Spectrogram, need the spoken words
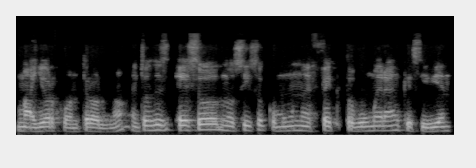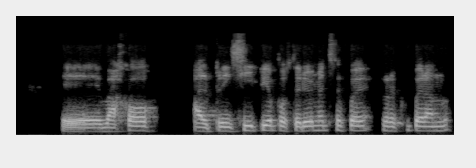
mayor control, ¿no? Entonces, eso nos hizo como un efecto boomerang que si bien eh, bajó al principio, posteriormente se fue recuperando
